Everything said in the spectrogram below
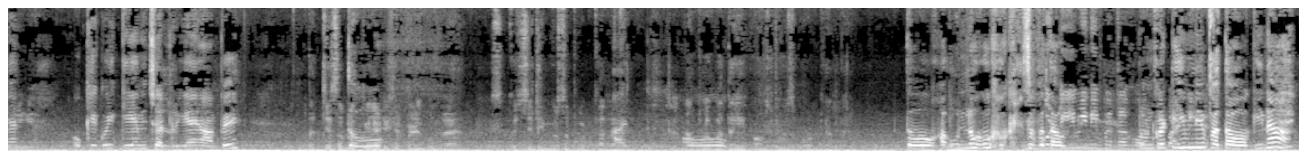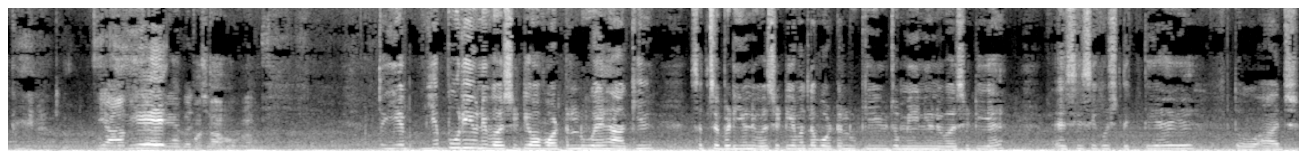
हैं। ओके कोई गेम चल रही है यहाँ पे। बच्चे सब तो- लोग पीला टी-शर्ट पहने घूम रहे हैं। कुछ टीम को सपोर्ट कर रहे हैं। आप लोग बताइए कौन सी टीम सपोर्ट कर रहे हैं? तो उन लोगों को कैसे पता टीम ही नहीं पता तो उनको टीम नहीं पता होगी ना? ये- पता होगा। तो ये ये पूरी यूनिवर्सिटी ऑफ़ वाटरलू है यहाँ की। सबसे बड़ी यूनिवर्सिटी है मतलब वाटरलू की जो मेन यूनिवर्सिटी है। ऐसी सी कुछ दिखती है ये। तो आज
